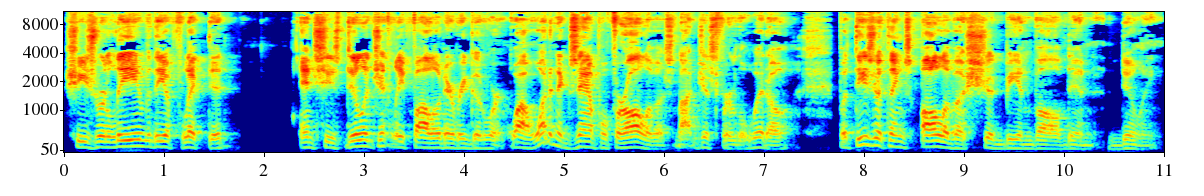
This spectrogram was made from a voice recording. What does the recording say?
She's relieved the afflicted and she's diligently followed every good work. Wow, what an example for all of us, not just for the widow, but these are things all of us should be involved in doing.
